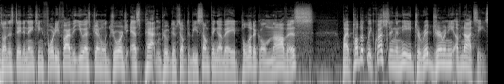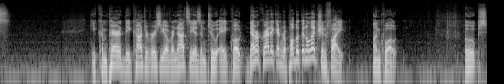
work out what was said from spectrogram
Was on this date in 1945 that U.S. General George S. Patton proved himself to be something of a political novice by publicly questioning the need to rid Germany of Nazis. He compared the controversy over Nazism to a, quote, Democratic and Republican election fight, unquote. Oops.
